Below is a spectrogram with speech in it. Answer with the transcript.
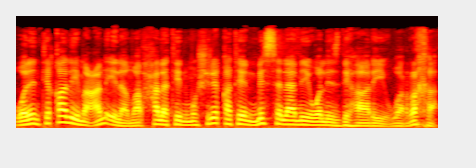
والانتقال معا إلى مرحلة مشرقة بالسلام والازدهار والرخاء.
